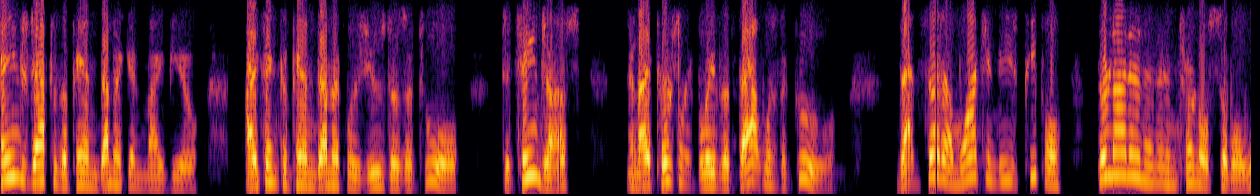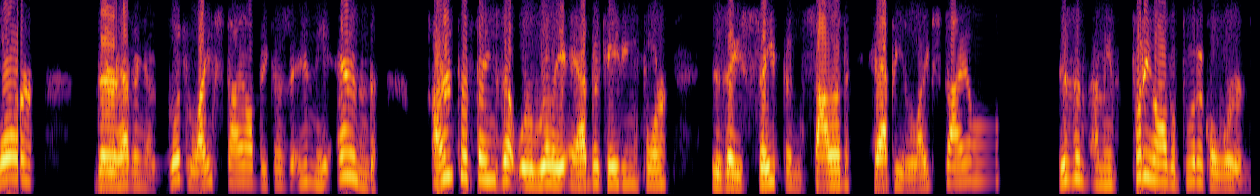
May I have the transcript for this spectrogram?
changed after the pandemic, in my view. I think the pandemic was used as a tool to change us, and I personally believe that that was the coup. That said, I'm watching these people, they're not in an internal civil war. They're having a good lifestyle because, in the end, aren't the things that we're really advocating for is a safe and solid, happy lifestyle? Isn't, I mean, putting all the political words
